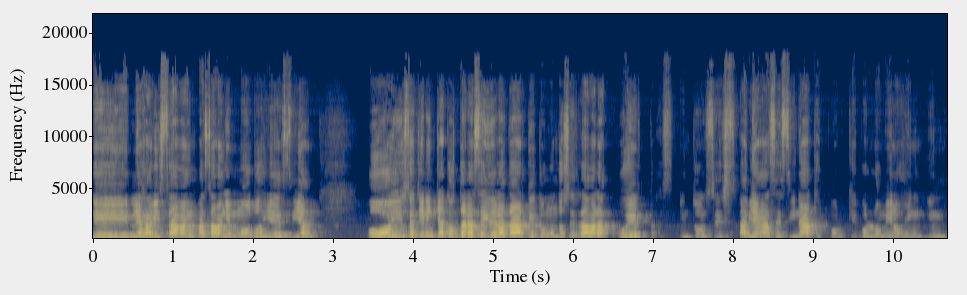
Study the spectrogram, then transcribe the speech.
eh, les avisaban, pasaban en motos y decían, hoy se tienen que acostar a las 6 de la tarde, todo el mundo cerraba las puertas. Entonces habían asesinatos porque por lo menos en,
